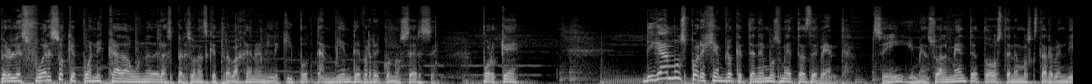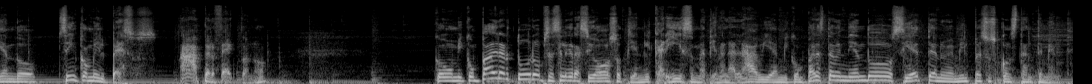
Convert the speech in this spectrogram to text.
Pero el esfuerzo que pone cada una de las personas que trabajan en el equipo también debe reconocerse. ¿Por qué? Digamos, por ejemplo, que tenemos metas de venta, ¿sí? Y mensualmente todos tenemos que estar vendiendo 5 mil pesos. Ah, perfecto, ¿no? Como mi compadre Arturo pues, es el gracioso, tiene el carisma, tiene la labia, mi compadre está vendiendo 7 a 9 mil pesos constantemente.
